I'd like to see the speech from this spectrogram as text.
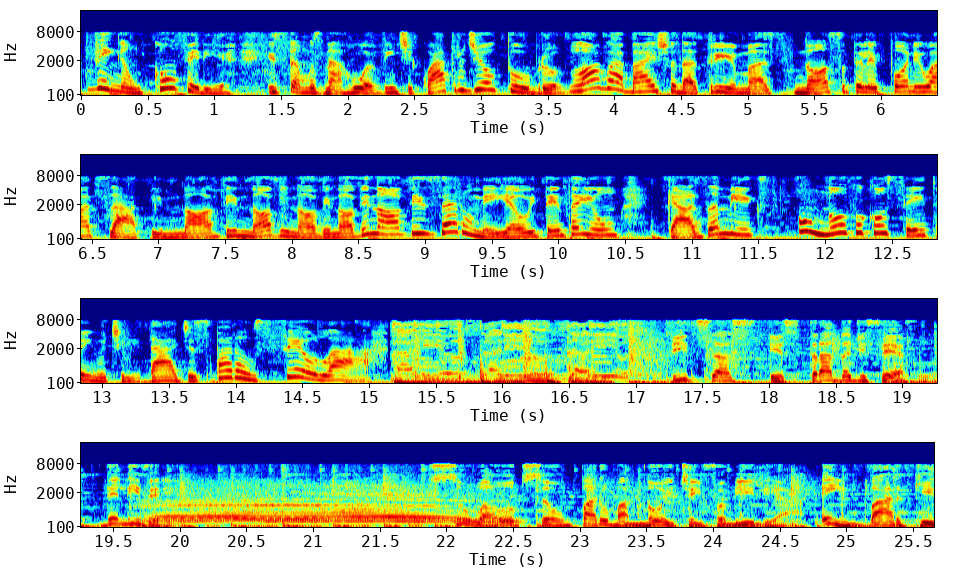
Venham conferir. Estamos na rua 24 de outubro, logo abaixo da Trimas. Nosso telefone WhatsApp 999990681. Casa Mix, um novo conceito em utilidades para o seu lar. Pizzas Estrada de Ferro. Delivery. Sua opção para uma noite em família. Embarque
